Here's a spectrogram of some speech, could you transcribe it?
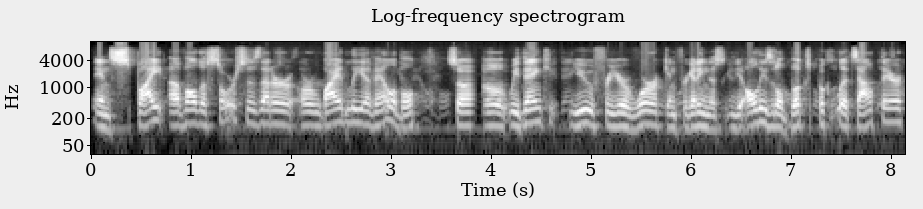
in spite of all the sources that are, are widely available. So we thank you for your work and for getting this all these little books booklets out there.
